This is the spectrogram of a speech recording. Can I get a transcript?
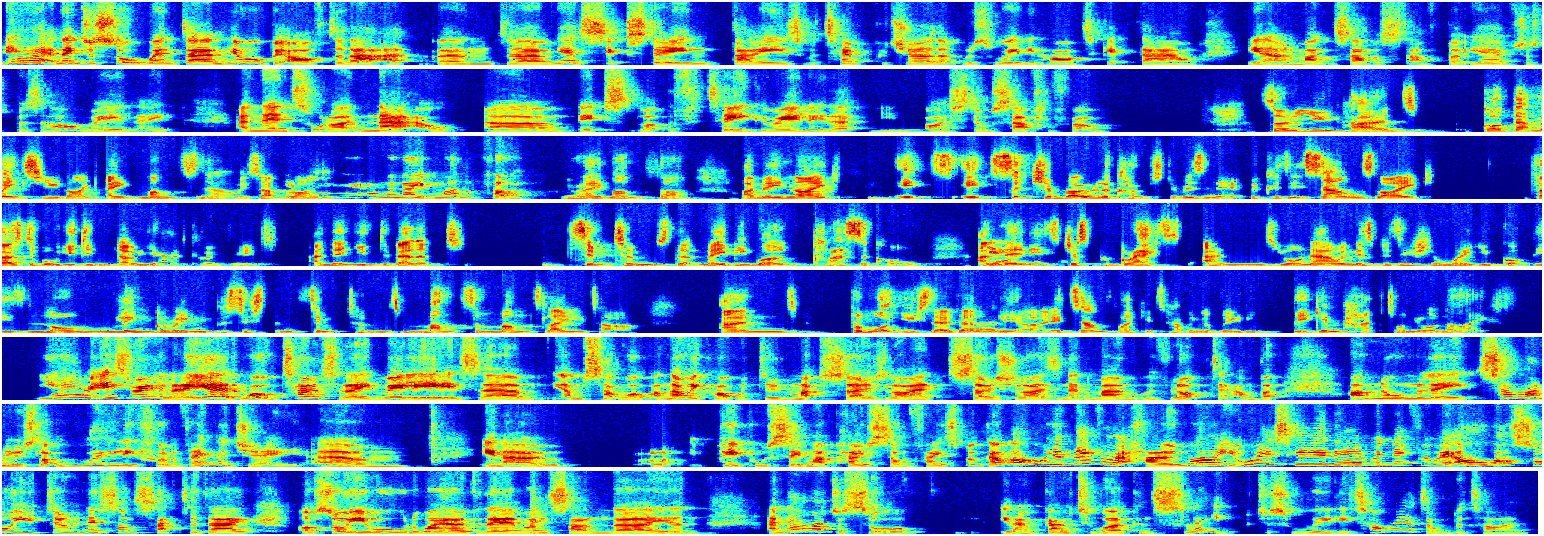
Yeah. And then just sort of went downhill a bit after that. And um, yeah, 16 days of a temperature that was really hard to get down, you know, amongst other stuff. But yeah, it was just bizarre, really. And then sort of like now, um, it's like the fatigue really that mm. I still suffer from. So you had, God, that makes you like eight months now. Is that right? Yeah, I'm an eight monther. You're an eight monther. I mean, like it's it's such a roller coaster, isn't it? Because it sounds like, first of all, you didn't know you had COVID, and then you've developed symptoms that maybe weren't classical and yeah. then it's just progressed and you're now in this position where you've got these long lingering persistent symptoms months and months later and from what you said earlier, it sounds like it's having a really big impact on your life. Yeah, it is really. Yeah, well, totally, really is. Um, I'm so well. I know we can't do much socializing at the moment with lockdown, but I'm normally someone who's like really full of energy. Um, mm. You know, people see my posts on Facebook go, Oh, you're never at home, are you? Always here, there, and everywhere. Oh, I saw you doing this on Saturday. I saw you all the way over there on Sunday. And and now I just sort of, you know, go to work and sleep, just really tired all the time.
